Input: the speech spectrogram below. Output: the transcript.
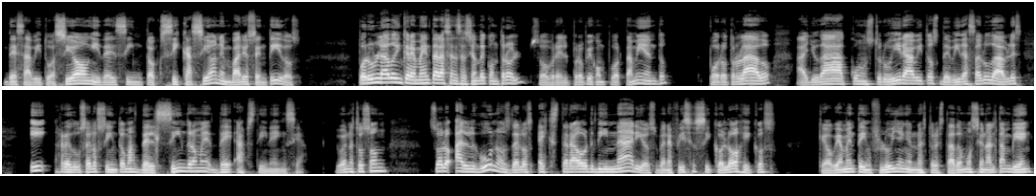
deshabituación y desintoxicación en varios sentidos. Por un lado, incrementa la sensación de control sobre el propio comportamiento. Por otro lado, ayuda a construir hábitos de vida saludables y reduce los síntomas del síndrome de abstinencia. Y bueno, estos son solo algunos de los extraordinarios beneficios psicológicos que obviamente influyen en nuestro estado emocional también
